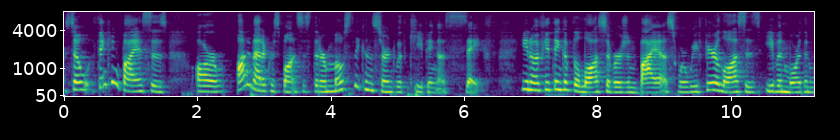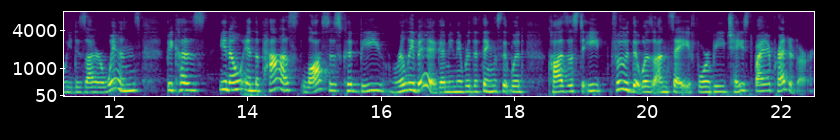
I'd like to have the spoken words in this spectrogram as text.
So, thinking biases are automatic responses that are mostly concerned with keeping us safe. You know, if you think of the loss aversion bias, where we fear losses even more than we desire wins, because, you know, in the past, losses could be really big. I mean, they were the things that would cause us to eat food that was unsafe or be chased by a predator.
